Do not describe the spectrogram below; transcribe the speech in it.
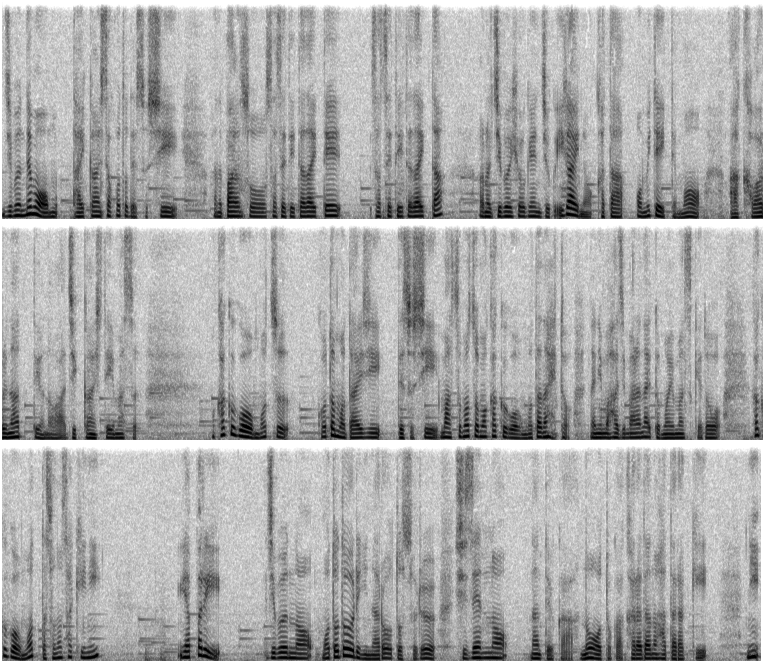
自分でも体感したことですしあの伴奏させていただいてさせていただいたあの自分表現塾以外の方を見ていてもあ変わるなっていうのは実感しています。覚悟を持つことも大事ですし、まあ、そもそも覚悟を持たないと何も始まらないと思いますけど覚悟を持ったその先にやっぱり自分の元通りになろうとする自然の何ていうか脳とか体の働きに、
